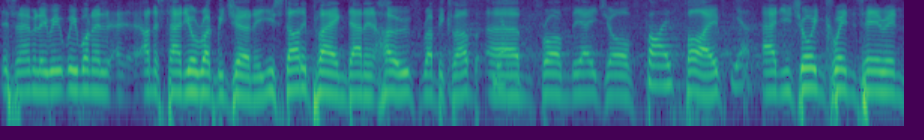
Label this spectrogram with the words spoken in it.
Listen, Emily, we, we want to understand your rugby journey. You started playing down in Hove Rugby Club um, Yeah. from the age of Five. five, Yeah. and you joined Quins here in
